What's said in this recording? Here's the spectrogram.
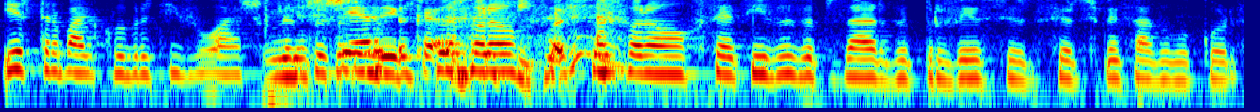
este trabalho colaborativo eu acho que as, pessoas, as, pessoas foram, as pessoas foram receptivas, apesar de por vezes ser dispensado o acordo?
